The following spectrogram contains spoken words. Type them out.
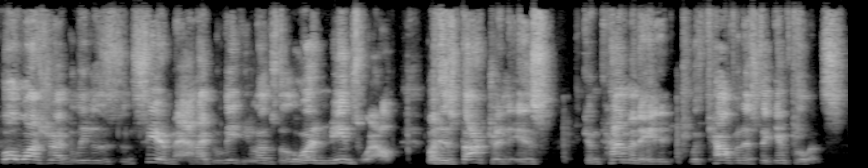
Paul Washer, I believe, is a sincere man. I believe he loves the Lord and means well, but his doctrine is contaminated with Calvinistic influence.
